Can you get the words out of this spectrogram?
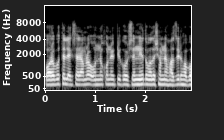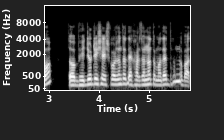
পরবর্তী লেকচারে আমরা অন্য কোনো একটি কোশ্চেন নিয়ে তোমাদের সামনে হাজির হব। তো ভিডিওটি শেষ পর্যন্ত দেখার জন্য তোমাদের ধন্যবাদ।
